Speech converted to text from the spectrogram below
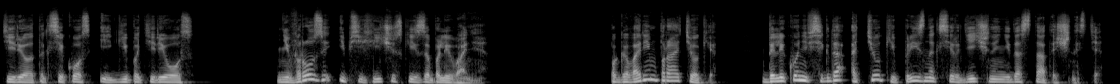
тиреотоксикоз и гипотиреоз, неврозы и психические заболевания. Поговорим про отеки. Далеко не всегда отеки — признак сердечной недостаточности.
